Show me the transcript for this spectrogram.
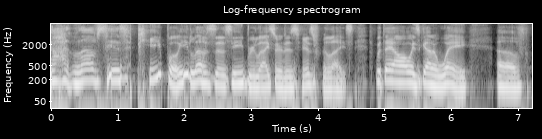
God loves his people. He loves those Hebrewites or those Israelites, but they always got a way of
